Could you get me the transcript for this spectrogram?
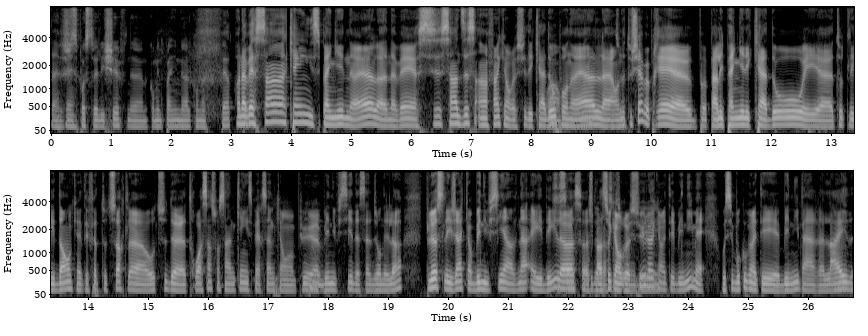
Je fait. sais pas si tu as les chiffres de, de combien de paniers de Noël qu'on a fait. On avait 115 paniers de Noël. On avait 6- 110 enfants qui ont reçu des cadeaux Wow. pour Noël. Ouais, on a touché à peu près, euh, par les paniers, les cadeaux et euh, tous les dons qui ont été faits de toutes sortes, au-dessus de 375 personnes qui ont pu euh, Hmm. bénéficier de cette journée-là. Plus les gens qui ont bénéficié en venant aider. Là, ça, ça, je pense ceux qui ont reçu, là, qui ont été bénis, mais aussi beaucoup qui ont été bénis par euh, l'aide.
